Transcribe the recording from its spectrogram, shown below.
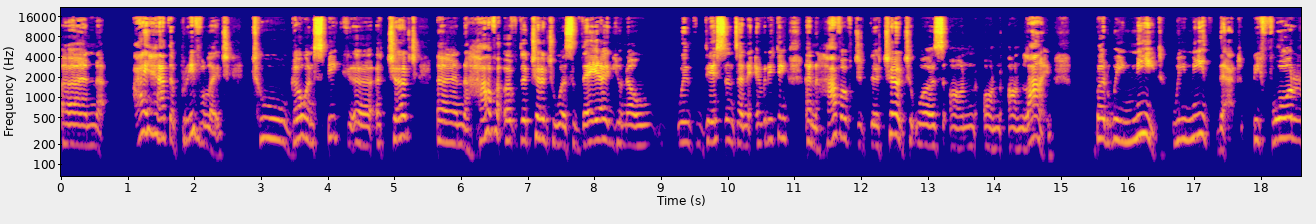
And I had the privilege to go and speak uh, at church, and half of the church was there, you know, with distance and everything, and half of the church was on on online. But we need we need that before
